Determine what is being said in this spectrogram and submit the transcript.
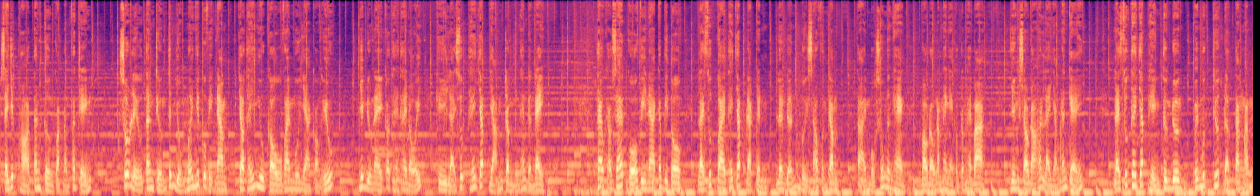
sẽ giúp họ tăng cường hoạt động phát triển. Số liệu tăng trưởng tín dụng mới nhất của Việt Nam cho thấy nhu cầu vay mua nhà còn yếu, nhưng điều này có thể thay đổi khi lãi suất thế chấp giảm trong những tháng gần đây. Theo khảo sát của Vina Capital, lãi suất vay thế chấp đạt đỉnh lên đến 16% tại một số ngân hàng vào đầu năm 2023, nhưng sau đó lại giảm đáng kể lãi suất thế chấp hiện tương đương với mức trước đợt tăng mạnh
